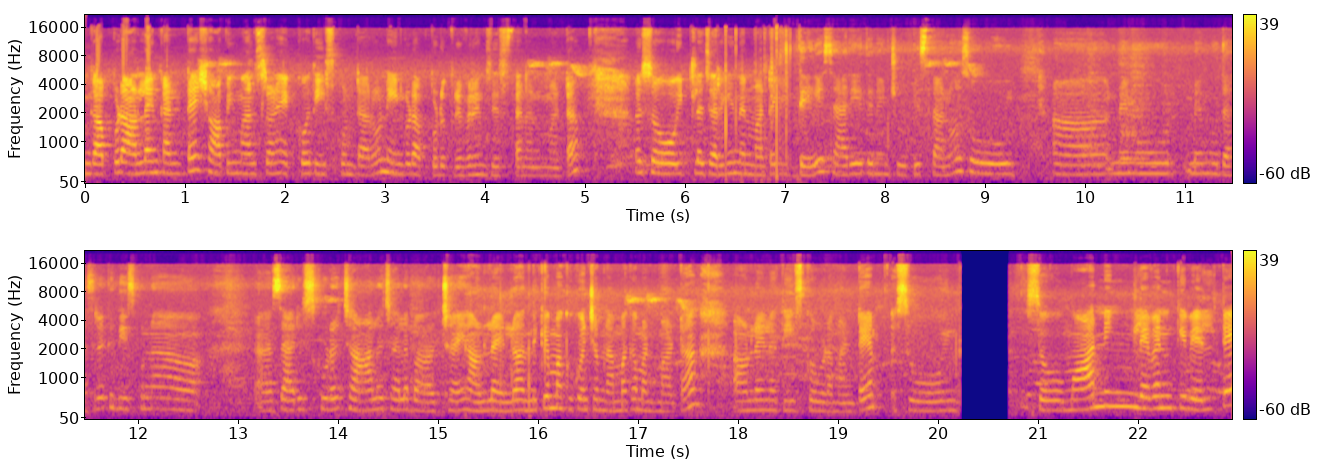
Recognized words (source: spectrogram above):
ఇంకా అప్పుడు ఆన్లైన్ కంటే షాపింగ్ మాల్స్లోనే ఎక్కువ తీసుకుంటారు. నేను కూడా అప్పుడు ప్రిఫరెన్స్ ఇస్తాను అనమాట సో ఇట్లా జరిగిందనమాట ఈ డే. శారీ అయితే నేను చూపిస్తాను. సో మేము మేము దసరాకి తీసుకున్న శారీస్ కూడా చాలా చాలా బాగా వచ్చాయి ఆన్లైన్లో అందుకే మాకు కొంచెం నమ్మకం అనమాట ఆన్లైన్లో తీసుకోవడం అంటే. సో ఇంకా సో మార్నింగ్ లెవెన్కి వెళ్తే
